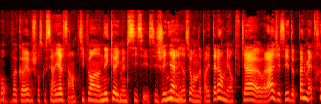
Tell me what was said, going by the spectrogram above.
Bon, on va quand même, je pense que Serial, c'est un petit peu un écueil, même si c'est génial, mhm. bien sûr, on en a parlé tout à l'heure, mais en tout cas, euh, voilà, j'ai essayé de pas le mettre.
